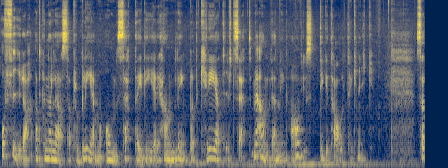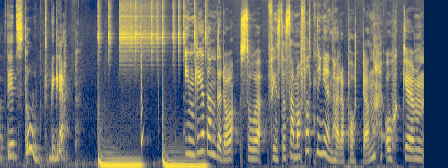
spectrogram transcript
Och 4. Att kunna lösa problem och omsätta idéer i handling på ett kreativt sätt med användning av just digital teknik. Så det är ett stort begrepp. Inledande då så finns det en sammanfattning i den här rapporten och ehm,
